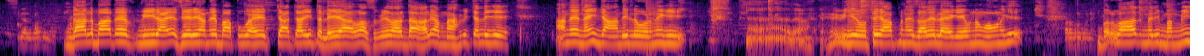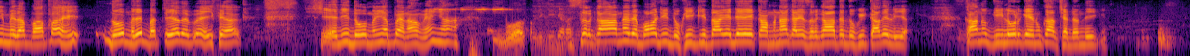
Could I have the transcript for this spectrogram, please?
ਗੱਲਬਾਤ ਵੀਰ ਆਏ ਸਵੇਰੇ, ਆਂਦੇ ਬਾਪੂ ਆਏ, ਚਾਚਾ ਜੀ ਢੱਲੇ ਆ ਹਸਪੀਟਲ ਦਾ ਹਾਲਿਆ ਮੈਂ ਕਿਹਾ ਵੀ ਚੱਲੀਏ। ਆਂਦੇ, ਨਹੀਂ ਜਾਣ ਦੀ ਲੋੜ ਨਹੀਂ ਗੀ। ਵੀਰ ਉੱਥੇ ਆਪਣੇ ਸਾਰੇ ਲੈ ਕੇ ਉਹਨੂੰ ਆਉਣਗੇ। ਬਰਬਾਦ ਮੇਰੀ ਮੰਮੀ, ਮੇਰਾ ਪਾਪਾ ਹੈ ਦੋ ਮੇਰੇ ਬੱਚੇ ਆ ਤੇ ਭਾਈ ਪਿਆ ਛੇ ਜੀ ਦੋ ਮੇਰੀਆਂ ਭੈਣਾਂ ਹੋਈਆਂ ਬਹੁਤ ਸਰਕਾਰ ਨੇ ਤੇ ਬਹੁਤ ਜੀ ਦੁਖੀ ਕੀਤਾ ਕਿ ਜੇ ਇਹ ਕੰਮ ਨਾ ਕਰੇ, ਸਰਕਾਰ ਤੇ ਦੁਖੀ ਕਾਦੇ ਲਈ ਆ? ਕਾਹਨੂੰ ਕੀ ਲੋੜ ਕਿਸੇ ਨੂੰ ਘਰ ਛੱਡਣ ਦੀ?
